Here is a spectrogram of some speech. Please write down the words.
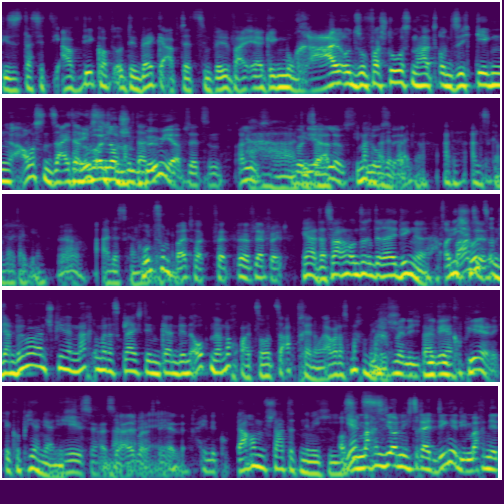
dieses, dass jetzt die AfD kommt und den Welke absetzen will, weil er gegen Moral und so verstoßen hat und sich gegen Außenseiter Die wollen lustig doch schon gemacht hat. Böhmi absetzen. Alles. Ah, die wollen die, sollen- alles die machen alle weiter. Alles, alles kann weitergehen. Ja. Alles kann. Rundfunkbeitrag, äh, Flatrate. Ja, das waren unsere drei Dinge. Olli Wahnsinn. Schulz und Jan Böhmermann spielen danach immer das gleiche, den, den Opener nochmal zur, zur Abtrennung. Aber das machen wir Machen nicht. wir nicht. Nee, wir kopieren ja nicht. Wir kopieren ja nicht. Nee, ist ja, ist ja albern. Ja. Darum startet nämlich jetzt. Außerdem machen die auch nicht drei Dinge, die machen ja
